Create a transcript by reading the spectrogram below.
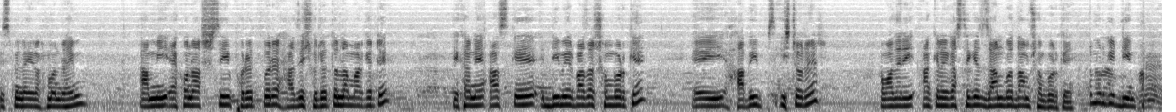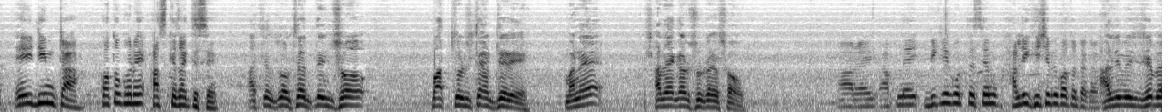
বিসমিল্লাহ রহমান রহিম। আমি এখন আসছি ফরিদপুরের হাজি শরীয়তুল্লাহ মার্কেটে। এখানে আজকে ডিমের বাজার সম্পর্কে এই হাবিব স্টোরের আমাদের এই আঙ্কেলের কাছ থেকে জানব দাম সম্পর্কে। মুরগির ডিম এই ডিমটা কত করে আজকে যাইতেছে? আজকে চলছে তিনশো পাঁচচল্লিশ টাকা ট্রেনে মানে সাড়ে এগারোশো টাকা সব আর এই আপনি বিক্রি করতেছেন হালিক হিসেবে কত টাকা? আলিম হিসেবে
